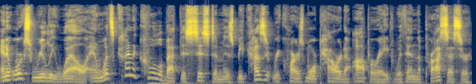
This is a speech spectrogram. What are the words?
and it works really well. And what's kind of cool about this system is because it requires more power to operate within the processor,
